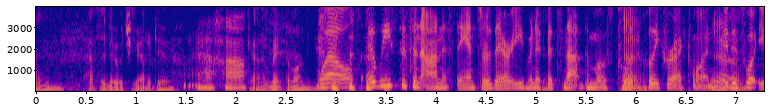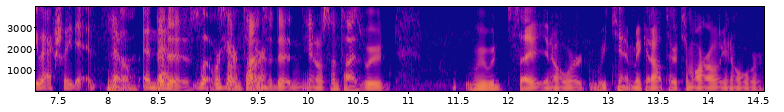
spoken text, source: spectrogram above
Yeah, have to do what you got to do. Uh huh. Got to make the money. Well, at least it's an honest answer there, even if it's not the most politically correct one. Yeah. It is what you actually did. So, yeah, and that's is. what we're sometimes here for. Sometimes it did. You know, sometimes we would we would say, you know, we're we can't make it out there tomorrow. You know, we're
